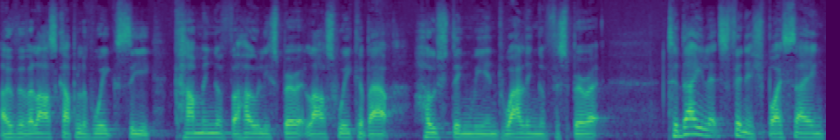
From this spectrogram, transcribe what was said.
over the last couple of weeks, the coming of the Holy Spirit, last week about hosting the indwelling of the Spirit. Today, let's finish by saying,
